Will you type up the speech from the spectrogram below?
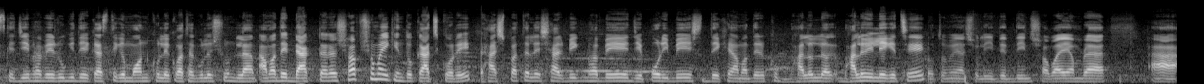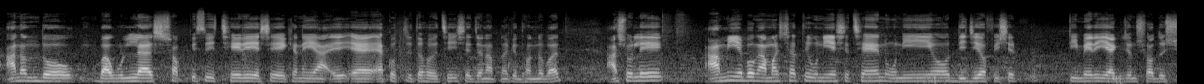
আজকে যেভাবে রুগীদের কাছ থেকে মন খুলে কথাগুলো শুনলাম, আমাদের ডাক্তাররা সব সময় কিন্তু কাজ করে। হাসপাতালে সার্বিকভাবে যে পরিবেশ দেখে আমাদের খুব ভালো ভালোই লেগেছে। প্রথমে আসলে ঈদের দিন সবাই আমরা আনন্দ বা উল্লাস সব কিছুই ছেড়ে এসে এখানে একত্রিত হয়েছি, সেজন্য আপনাকে ধন্যবাদ। আসলে আমি এবং আমার সাথে উনি এসেছেন, উনিও ডিজি অফিসের টিমেরই একজন সদস্য,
